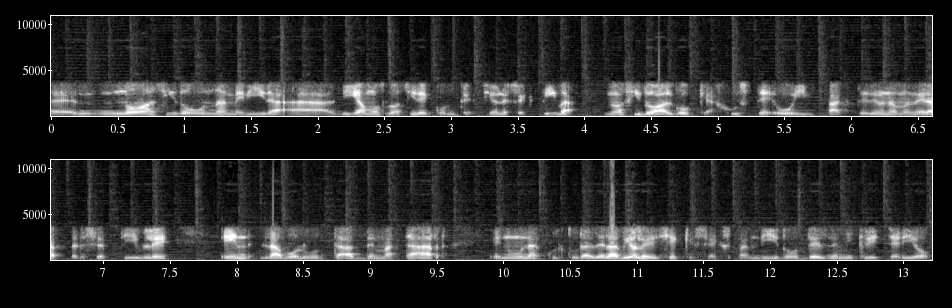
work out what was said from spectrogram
eh, no ha sido una medida, ah, digámoslo así, de contención efectiva, no ha sido algo que ajuste o impacte de una manera perceptible en la voluntad de matar, en una cultura de la violencia que se ha expandido desde mi criterio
